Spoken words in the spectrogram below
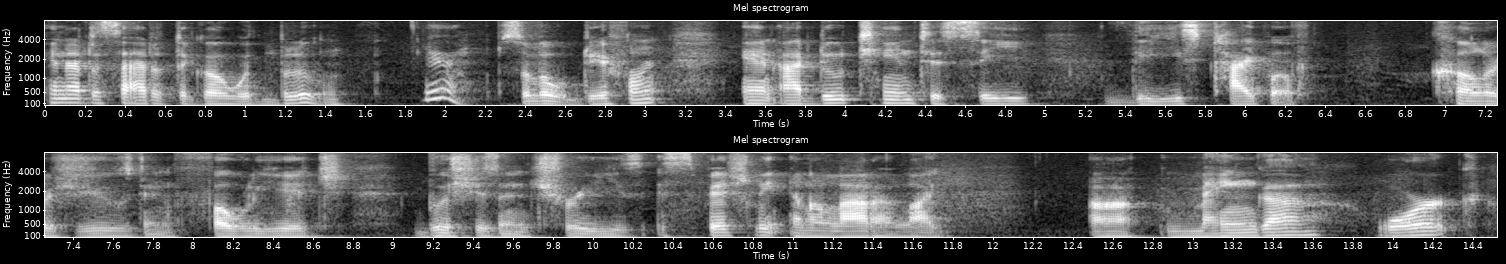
And I decided to go with blue. Yeah, it's a little different. And I do tend to see these type of colors used in foliage, bushes and trees, especially in a lot of like uh, manga work,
